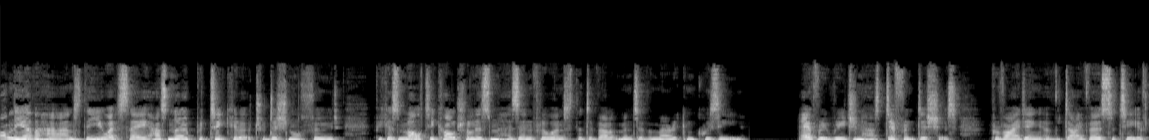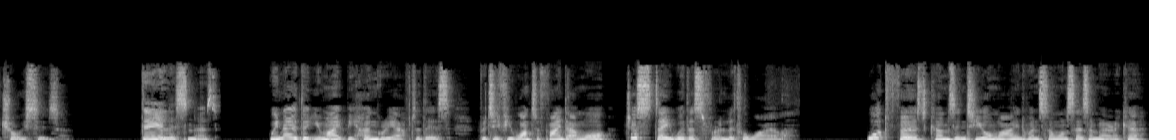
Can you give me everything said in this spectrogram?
On the other hand, the USA has no particular traditional food because multiculturalism has influenced the development of American cuisine. Every region has different dishes, providing a diversity of choices. Dear listeners, we know that you might be hungry after this, but if you want to find out more, just stay with us for a little while. What first comes into your mind when someone says America?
